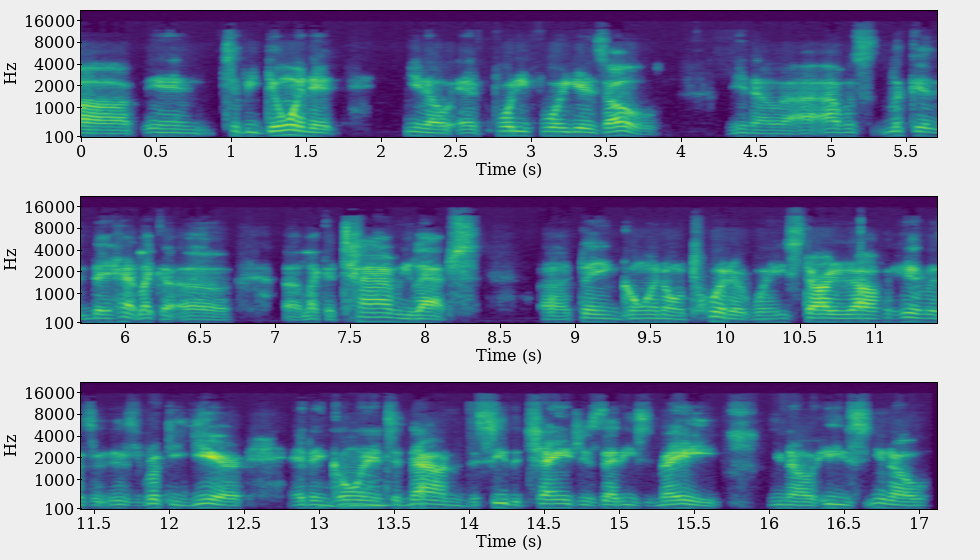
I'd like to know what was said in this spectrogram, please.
Uh, and to be doing it, you know, at 44 years old, you know, I, I was looking. They had like a, like a time relapse uh, thing going on Twitter when he started off him as his rookie year, and then going mm-hmm. into now and to see the changes that he's made. You know, he's you know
